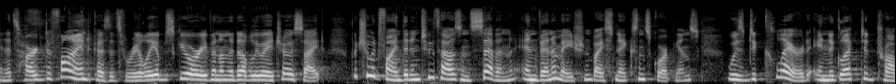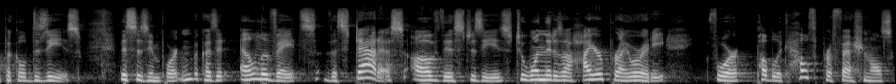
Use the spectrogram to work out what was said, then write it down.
and it's hard to find because it's really obscure even on the WHO site, but you would find that in 2007, envenomation by snakes and scorpions was declared a neglected tropical disease. This is important because it elevates the status of this disease to one that is a higher priority for public health professionals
